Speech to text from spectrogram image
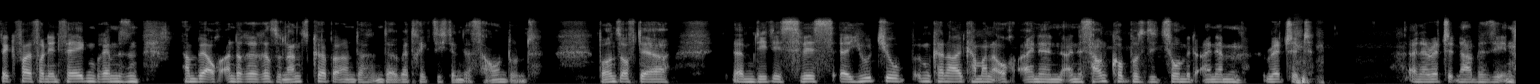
Wegfall von den Felgenbremsen, haben wir auch andere Resonanzkörper und da, und da überträgt sich dann der Sound. Und bei uns auf der ähm, DT Swiss äh, YouTube im Kanal kann man auch einen, eine Soundkomposition mit einem Ratchet, einer Ratchet-Narbe sehen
